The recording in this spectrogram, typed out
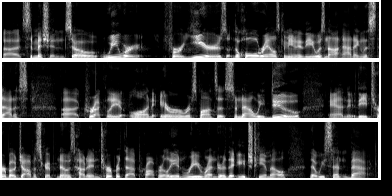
uh, submission. So we were for years, the whole Rails community was not adding the status uh, correctly on error responses. So now we do, and the Turbo JavaScript knows how to interpret that properly and re render the HTML that we sent back.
